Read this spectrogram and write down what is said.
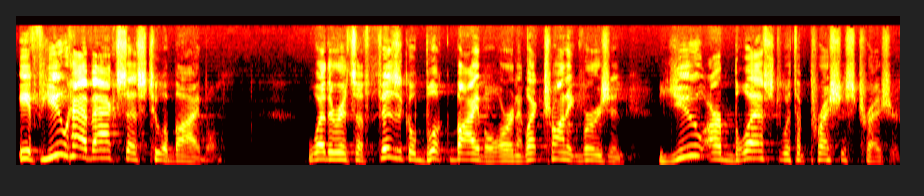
If you have access to a Bible, whether it's a physical book Bible or an electronic version, you are blessed with a precious treasure.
